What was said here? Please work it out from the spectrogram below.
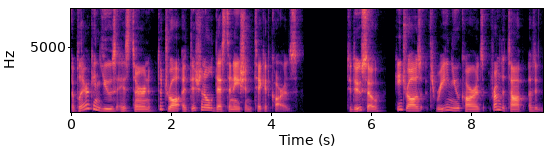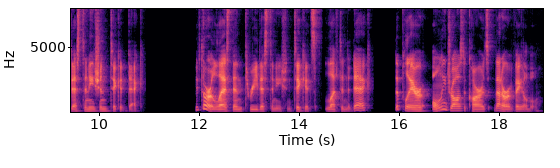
A player can use his turn to draw additional destination ticket cards. To do so, he draws three new cards from the top of the destination ticket deck. If there are less than three destination tickets left in the deck, the player only draws the cards that are available.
